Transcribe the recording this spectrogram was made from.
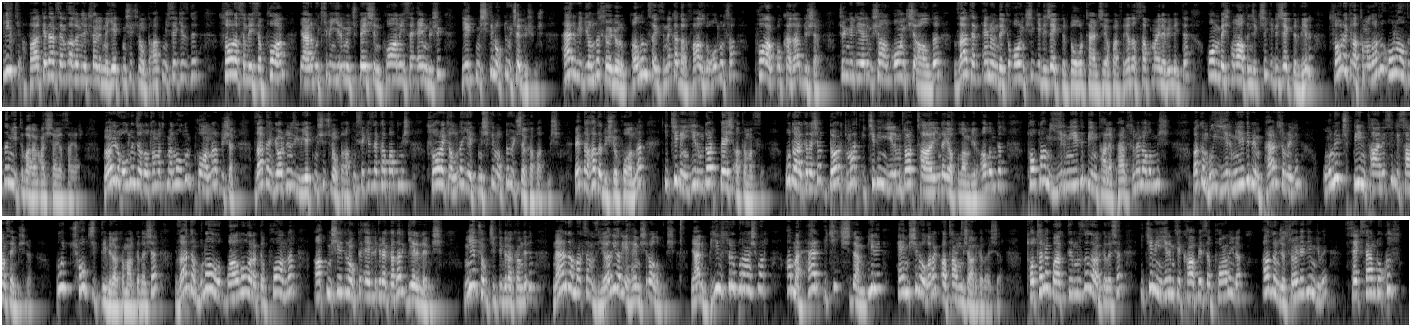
İlk fark ederseniz az önceki söylediğimde 73.68'di. Sonrasında ise puan yani bu 2023 5'in puanı ise en düşük 72.3'e düşmüş. Her videomda söylüyorum alım sayısı ne kadar fazla olursa puan o kadar düşer. Çünkü diyelim şu an 10 kişi aldı. Zaten en öndeki 10 kişi gidecektir doğru tercih yaparsa. Ya da sapmayla birlikte 15-16. kişi gidecektir diyelim. Sonraki atamalarda 16'dan itibaren aşağıya sayar. Böyle olunca da otomatikman ne olur? Puanlar düşer. Zaten gördüğünüz gibi 73.68 ile kapatmış. Sonraki alımda 72.3 ile kapatmış. Ve daha da düşüyor puanlar. 2024 5 ataması. Bu da arkadaşlar 4 Mart 2024 tarihinde yapılan bir alımdır. Toplam 27 bin tane personel alınmış. Bakın bu 27 bin personelin 13 bin tanesi lisans hemşire. Bu çok ciddi bir rakam arkadaşlar. Zaten buna bağlı olarak da puanlar 67.51'e kadar gerilemiş. Niye çok ciddi bir rakam dedim? Nereden baksanız yarı yarıya hemşire alınmış. Yani bir sürü branş var ama her iki kişiden biri hemşire olarak atanmış arkadaşlar. Totale baktığımızda da arkadaşlar 2022 KPSS puanıyla az önce söylediğim gibi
